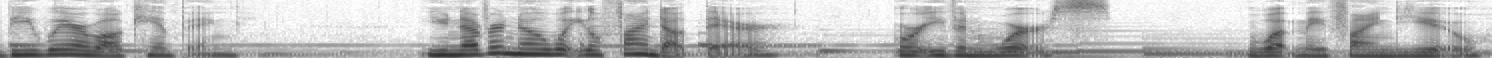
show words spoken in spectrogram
beware while camping. You never know what you'll find out there, or even worse, what may find you.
